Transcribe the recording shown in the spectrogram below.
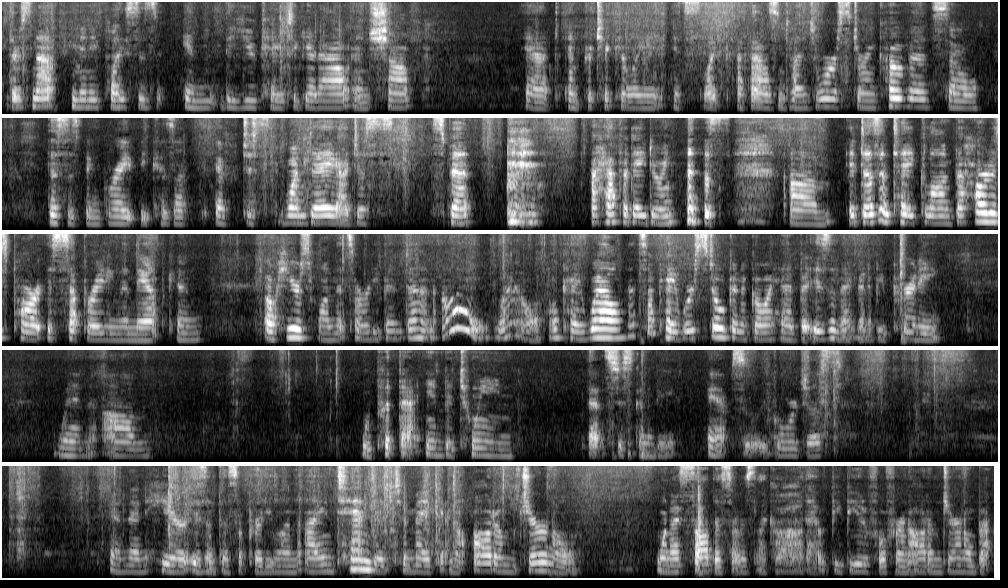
There's not many places in the UK to get out and shop at, and particularly it's like a thousand times worse during COVID, so this has been great because I've, I've just, one day I just spent a half a day doing this. Um, it doesn't take long. The hardest part is separating the napkin. Oh, here's one that's already been done. Oh, wow. Okay, well, that's okay. We're still going to go ahead, but isn't that going to be pretty when um, we put that in between? That's just going to be absolutely gorgeous. And then here, isn't this a pretty one? I intended to make an autumn journal. When I saw this, I was like, oh, that would be beautiful for an autumn journal, but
